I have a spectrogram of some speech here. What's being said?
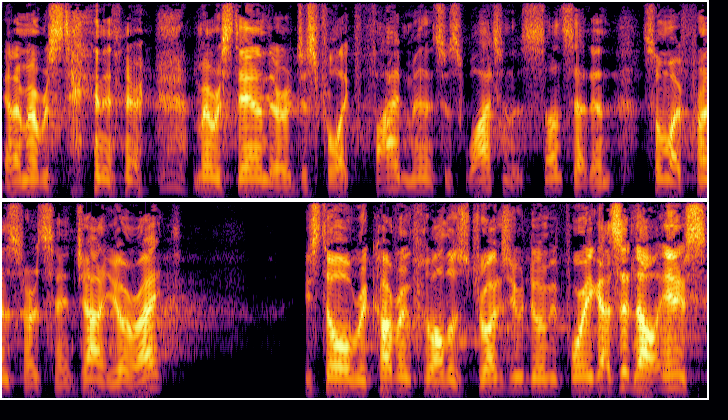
And I remember standing there, I remember standing there just for like five minutes, just watching the sunset. And some of my friends started saying, John, are you all right? You still recovering from all those drugs you were doing before you got sick? No, it's,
